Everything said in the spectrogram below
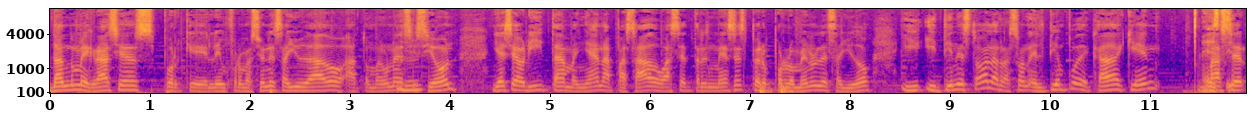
dándome gracias porque la información les ha ayudado a tomar una decisión, ya sea ahorita, mañana, pasado o hace tres meses, pero por lo menos les ayudó. Y, y tienes toda la razón, el tiempo de cada quien va a ser,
